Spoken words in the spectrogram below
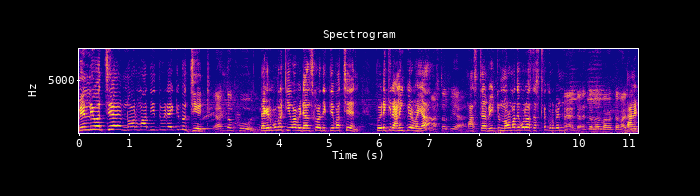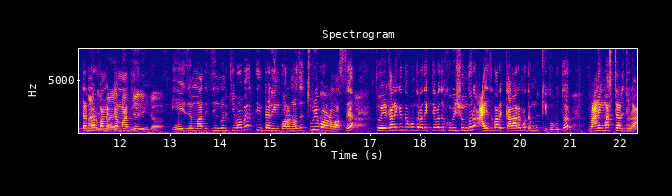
মেনলি হচ্ছে নর্মাদি দুইটাই কিন্তু জেট একদম ফুল দেখেন বন্ধুরা কীভাবে ডান্স করে দেখতে পাচ্ছেন? তো এটা কি রানিং পেয়ার ভাইয়া? মাস্টার পেয়ার মাস্টার ভাই একটু নর্মাদি বলার চেষ্টা করবেন। হ্যাঁ ডানেরটা নর বামেরটা মাদি। ডানেরটা নর, বামেরটা মাদি। এই যে মাদি চিনবেন কীভাবে? তিনটা রিং পরানো আছে চুরি পরানো আছে। হ্যাঁ। তো এখানে কিন্তু বন্ধুরা দেখতে পাচ্ছি খুবই সুন্দর। আইসবার কালারের মধ্যে মুখী কবুতর। রানিং মাস্টার জোড়া।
